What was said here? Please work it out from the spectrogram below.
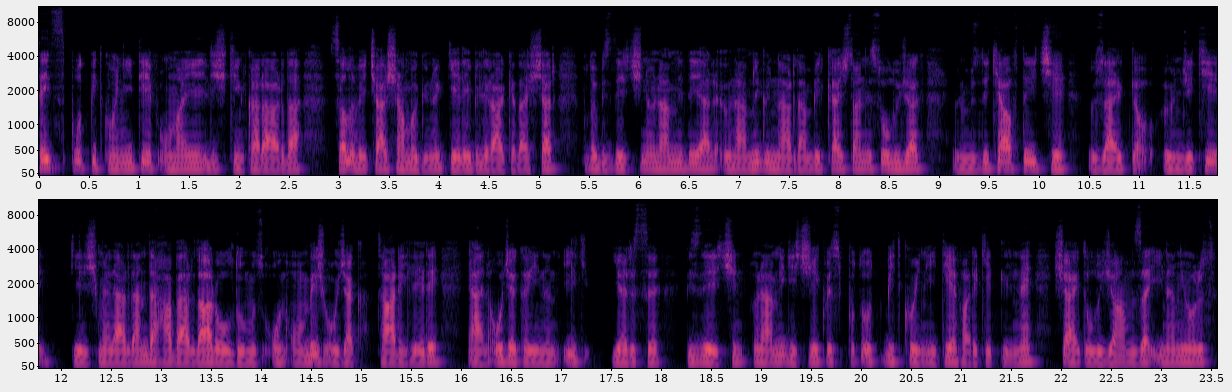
Sage Spot Bitcoin ETF onaya ilişkin karar da salı ve çarşamba günü gelebilir arkadaşlar. Bu da bizler için önemli değer, önemli günlerden birkaç tanesi olacak. Önümüzdeki hafta içi özellikle önceki gelişmelerden de haberdar olduğumuz 10-15 Ocak tarihleri yani Ocak ayının ilk yarısı bizler için önemli geçecek ve Spot Bitcoin ETF hareketliliğine şahit olacağımıza inanıyoruz.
